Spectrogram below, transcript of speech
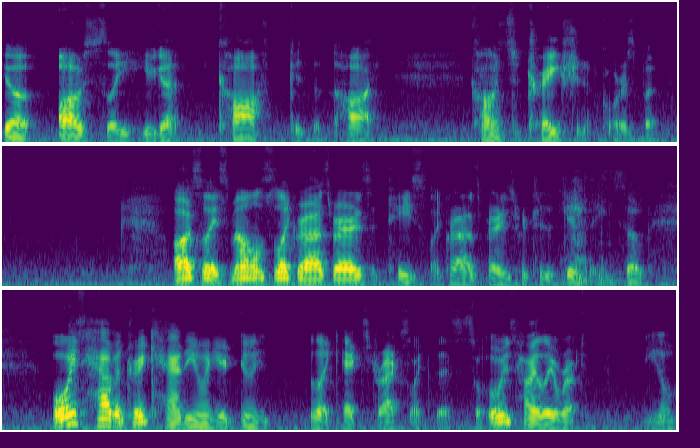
you know, obviously you're gonna cough because of the high concentration, of course, but obviously it smells like raspberries, it tastes like raspberries, which is a good thing. So always have a drink handy when you're doing like extracts like this. So always highly recommend, you know.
